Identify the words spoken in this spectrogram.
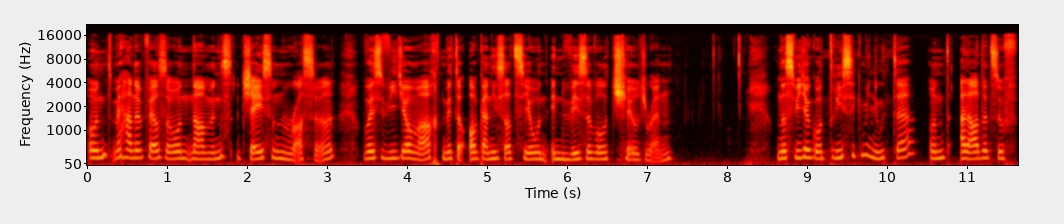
Und wir haben eine Person namens Jason Russell, der ein Video macht mit der Organisation Invisible Children. Und das Video geht 30 Minuten und er ladet es auf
